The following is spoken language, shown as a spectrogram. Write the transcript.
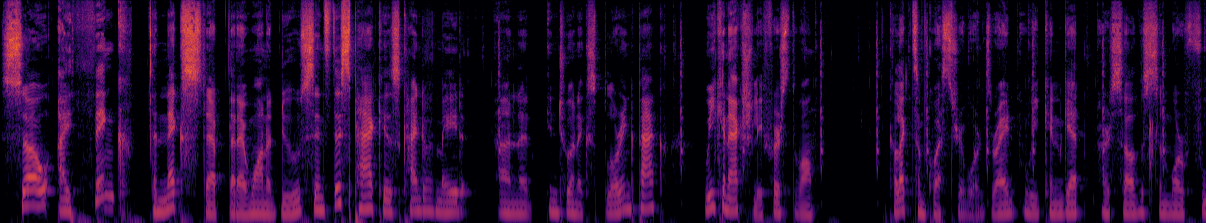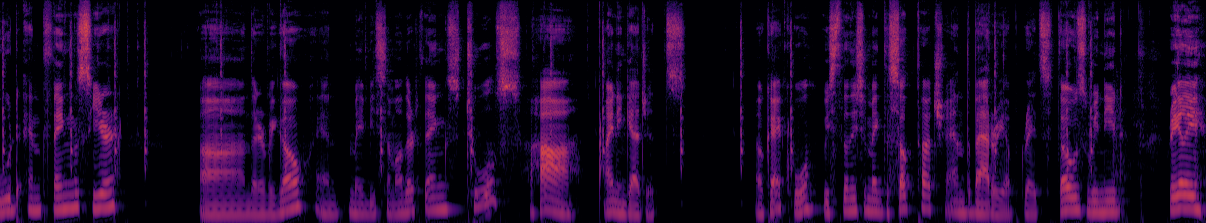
so I think the next step that I want to do, since this pack is kind of made an, into an exploring pack, we can actually, first of all, collect some quest rewards, right? We can get ourselves some more food and things here. Uh, there we go. And maybe some other things. Tools. Haha. Mining gadgets. Okay, cool. We still need to make the silk touch and the battery upgrades. Those we need. Really?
